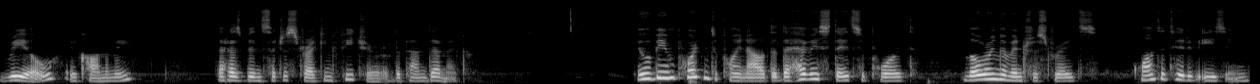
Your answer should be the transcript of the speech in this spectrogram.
real economy that has been such a striking feature of the pandemic. It would be important to point out that the heavy state support lowering of interest rates, quantitative easing,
